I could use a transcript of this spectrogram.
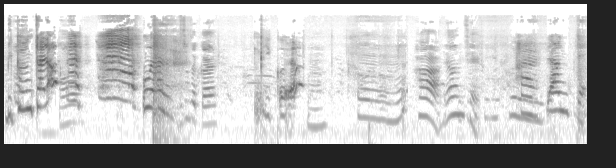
미끄럼 타요? 어 우와 무슨 색깔? 이거야? 음. 음, 하얀색. 하얀색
